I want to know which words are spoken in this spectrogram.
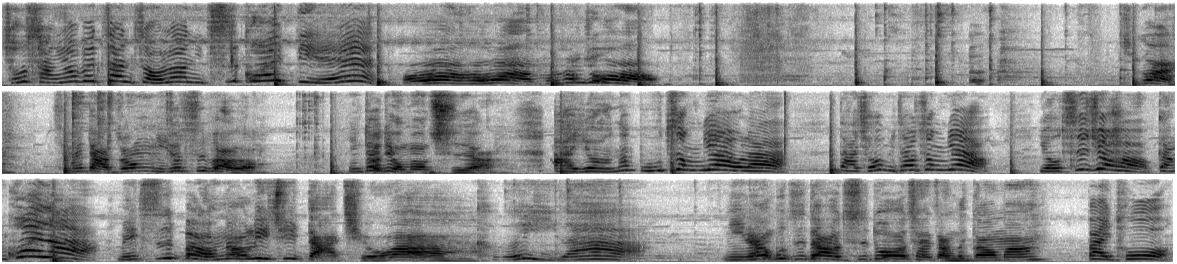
球场要被占走了，你吃快点。好啦好啦，马上就好。呃，奇怪，才打钟你就吃饱了，你到底有没有吃啊？哎呦，那不重要啦，打球比较重要，有吃就好，赶快啦！没吃饱哪有力气打球啊？可以啦，你难道不知道吃多才长得高吗？拜托。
